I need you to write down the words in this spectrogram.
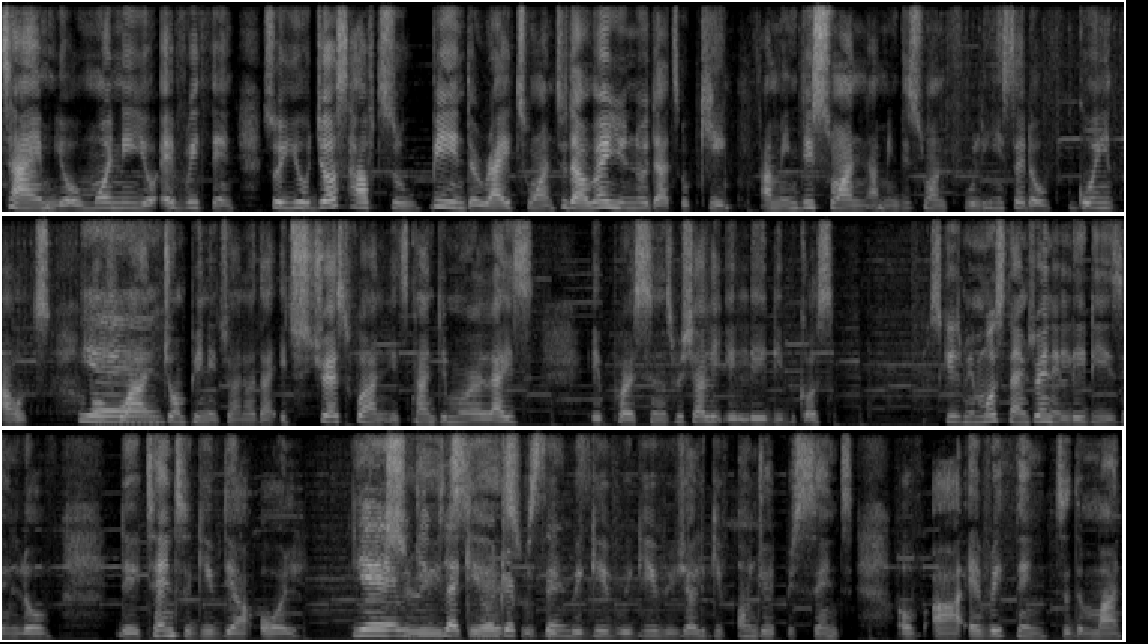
time your money your everything. So you just have to be in the right one so that when you know that okay i'm in this one i'm in this one fully instead of going out Yeah. of one jumping into another. It's stressful and it can demoralize a person especially a lady because excuse me most times when a lady is in love they tend to give their all Yeah, we give it, like a hundred percent. we give we give usually give hundred percent of our everything to the man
